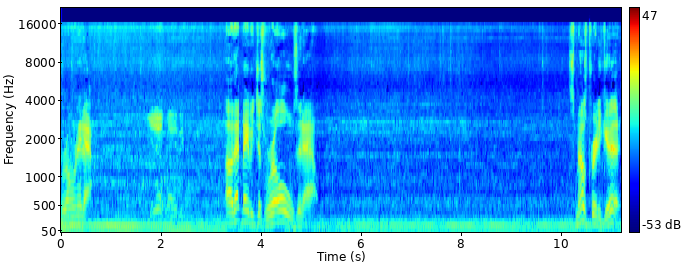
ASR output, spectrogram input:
Throwing it out. Yeah, baby. Oh, that baby just rolls it out. Smells pretty good.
